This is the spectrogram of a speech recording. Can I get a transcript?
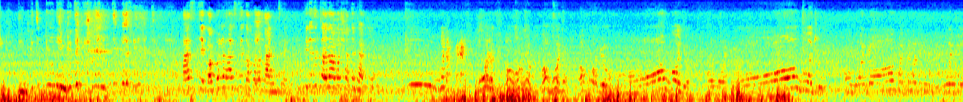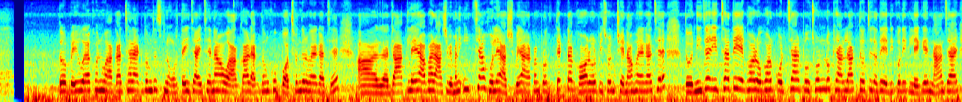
হাসছে কখনো হাসছে কখনো কাঁদছে ঠিক আছে চলো আমার সাথে থাকো তো পেউ এখন ও আকার ছাড়া একদম জাস্ট নড়তেই চাইছে না। ও আকার একদম খুব পছন্দের হয়ে গেছে। আর ডাকলে আবার আসবে মানে ইচ্ছা হলে আসবে। আর এখন প্রত্যেকটা ঘর ওর পিছন চেনা হয়ে গেছে। তো নিজের ইচ্ছাতে এ ঘর ও ঘর করছে। আর প্রচণ্ড খেয়াল রাখতে হচ্ছে যাতে এদিক ওদিক লেগে না যায়।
